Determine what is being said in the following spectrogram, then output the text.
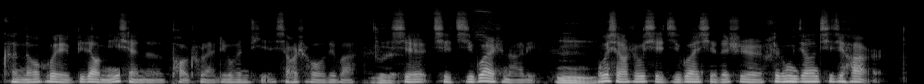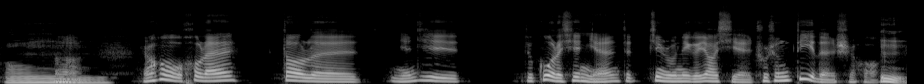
可能会比较明显的跑出来这个问题。小时候对吧？对，写写籍贯是哪里？嗯，我小时候写籍贯写的是黑龙江齐齐哈尔，哦，嗯，然后后来到了年纪。就过了些年，就进入那个要写出生地的时候。嗯，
